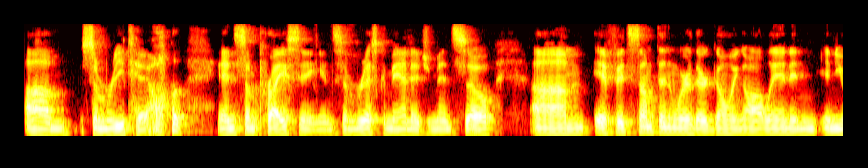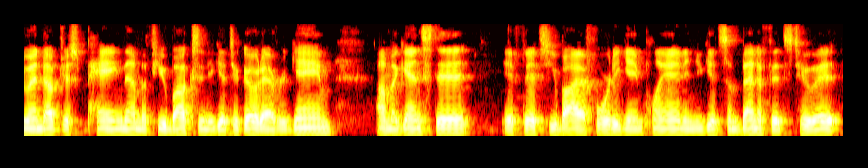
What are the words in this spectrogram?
um, some retail and some pricing and some risk management. So um, if it's something where they're going all in and, and you end up just paying them a few bucks and you get to go to every game, I'm against it. If it's you buy a 40 game plan and you get some benefits to it,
